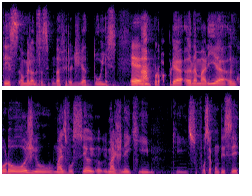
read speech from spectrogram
terça, ou melhor, dessa segunda-feira, dia 2. É. A própria Ana Maria ancorou hoje o Mais Você, eu imaginei que, que isso fosse acontecer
